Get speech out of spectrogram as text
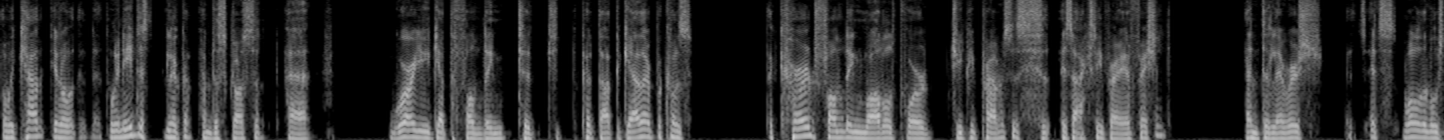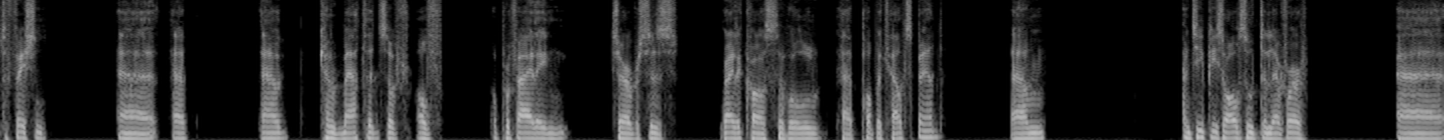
And we can't, you know, we need to look at and discuss it, uh, where you get the funding to, to put that together because the current funding model for GP premises is actually very efficient and delivers. It's, it's one of the most efficient uh, uh, uh, kind of methods of, of, of providing services right across the whole uh, public health spend. Um, and GPs also deliver uh,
